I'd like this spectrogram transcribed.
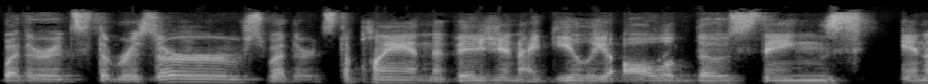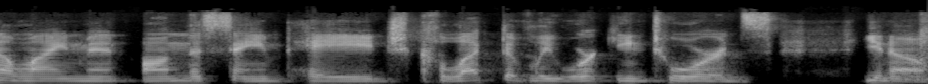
whether it's the reserves, whether it's the plan, the vision, ideally all of those things in alignment on the same page, collectively working towards, you know,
